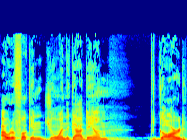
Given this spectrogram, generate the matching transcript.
I would have fucking joined the goddamn guard.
